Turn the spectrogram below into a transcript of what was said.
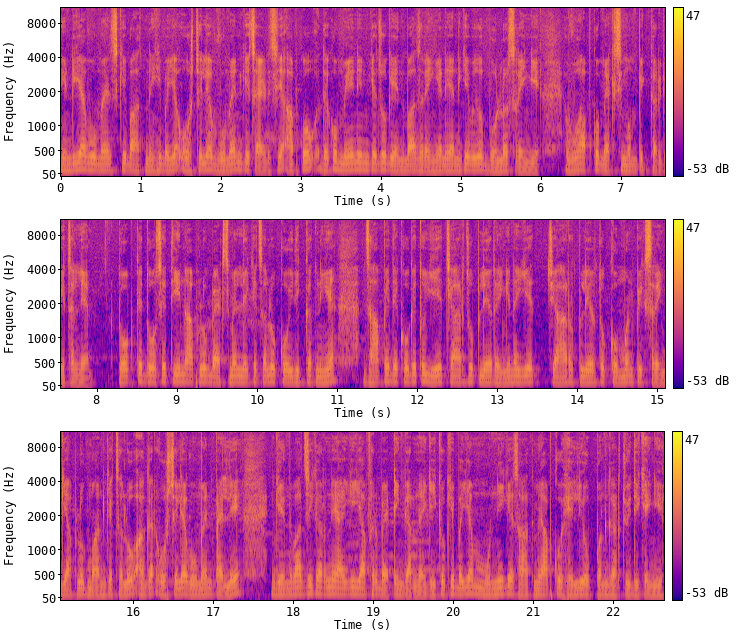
इंडिया वुमेन्स की बात नहीं भैया, ऑस्ट्रेलिया वुमेन की साइड से आपको देखो मेन इनके जो गेंदबाज रहेंगे यानी कि जो बॉलर्स रहेंगे, वो आपको मैक्सिमम पिक करके चलने हैं। टॉप के दो से तीन आप लोग बैट्समैन लेके चलो, कोई दिक्कत नहीं है। जहाँ पे देखोगे तो ये चार जो प्लेयर रहेंगे ना, ये चार प्लेयर तो कॉमन पिक्स रहेंगे, आप लोग मान के चलो। अगर ऑस्ट्रेलिया वुमेन पहले गेंदबाजी करने आएगी या फिर बैटिंग करने आएगी, क्योंकि भैया मुन्नी के साथ में आपको हेली ओपन करती हुई दिखेंगी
